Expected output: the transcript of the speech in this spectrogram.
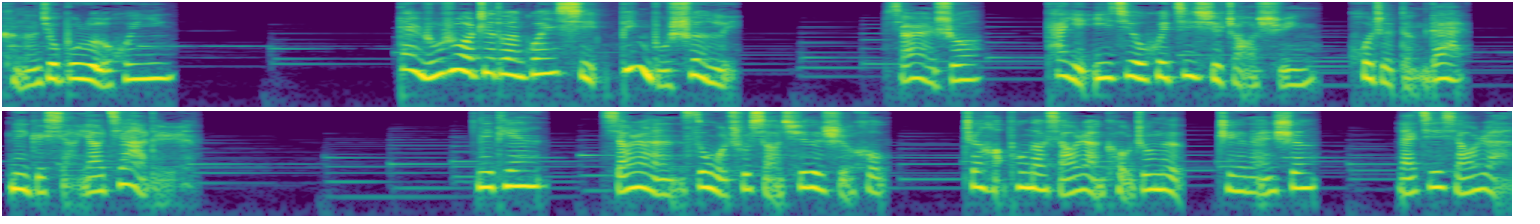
可能就步入了婚姻。但如若这段关系并不顺利，小冉说，她也依旧会继续找寻或者等待那个想要嫁的人。那天，小冉送我出小区的时候，正好碰到小冉口中的这个男生，来接小冉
